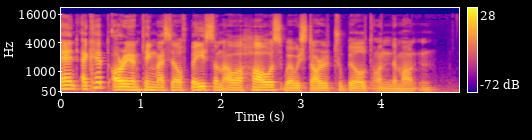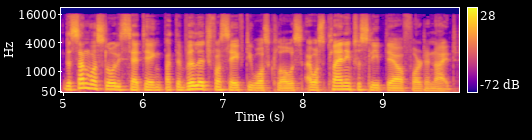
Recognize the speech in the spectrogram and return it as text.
And I kept orienting myself based on our house where we started to build on the mountain. The sun was slowly setting, but the village for safety was close. I was planning to sleep there for the night.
